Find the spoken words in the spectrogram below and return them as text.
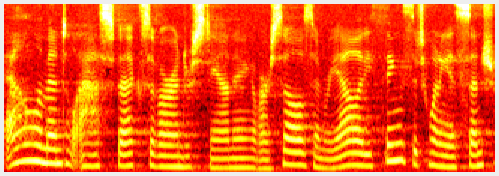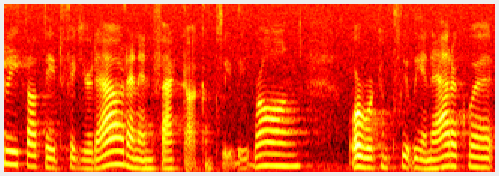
elemental aspects of our understanding of ourselves and reality, things the 20th century thought they'd figured out and in fact got completely wrong or were completely inadequate.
